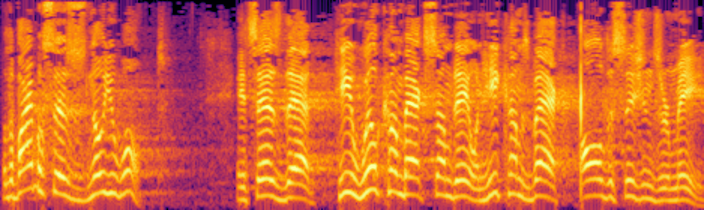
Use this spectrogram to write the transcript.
Well, the Bible says, no, you won't. It says that He will come back someday. When He comes back, all decisions are made.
